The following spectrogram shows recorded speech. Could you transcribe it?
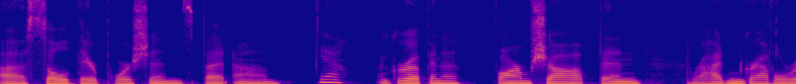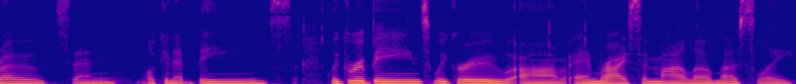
uh, sold their portions. But um, yeah, I grew up in a farm shop and riding gravel roads and looking at beans. We grew beans, we grew uh, and rice and milo mostly.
